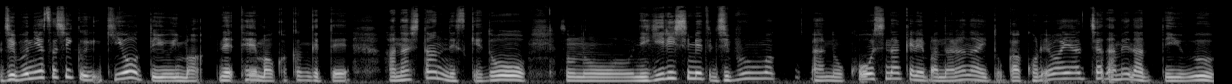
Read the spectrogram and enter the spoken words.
自分に優しく生きようっていう今ねテーマを掲げて話したんですけどその握りしめて自分はあのこうしなければならないとかこれはやっちゃダメだっていう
